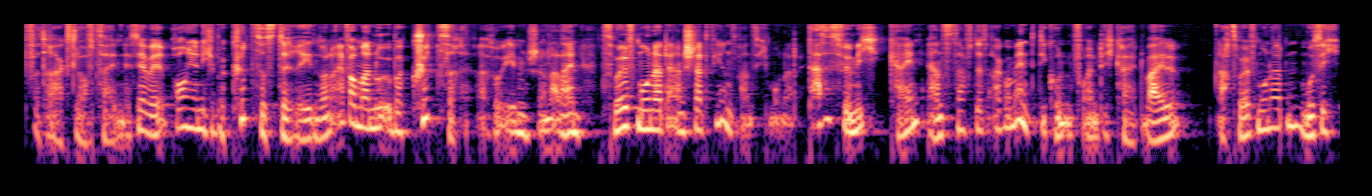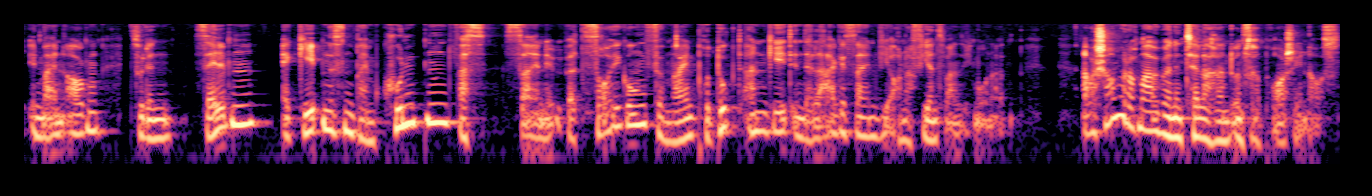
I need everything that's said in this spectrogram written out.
Vertragslaufzeiten ist. Ja, wir brauchen ja nicht über kürzeste reden, sondern einfach mal nur über kürzere. Also eben schon allein 12 Monate anstatt 24 Monate. Das ist für mich kein ernsthaftes Argument, die Kundenfreundlichkeit, weil nach 12 Monaten muss ich in meinen Augen zu denselben Ergebnissen beim Kunden, was seine Überzeugung für mein Produkt angeht, in der Lage sein, wie auch nach 24 Monaten. Aber schauen wir doch mal über den Tellerrand unserer Branche hinaus.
